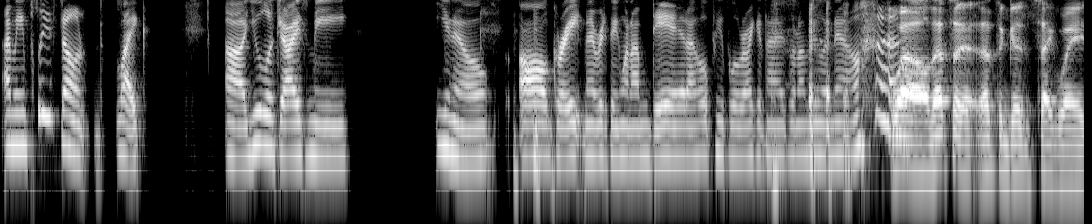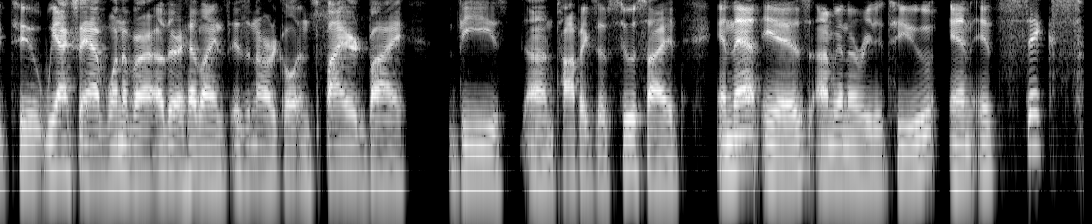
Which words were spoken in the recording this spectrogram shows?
I mean, please don't like uh, eulogize me, you know, all great and everything when I'm dead. I hope people recognize what I'm doing now. well, that's a that's a good segue to. We actually have one of our other headlines is an article inspired by these um, topics of suicide, and that is I'm going to read it to you, and it's six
